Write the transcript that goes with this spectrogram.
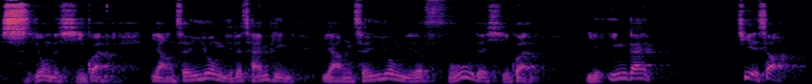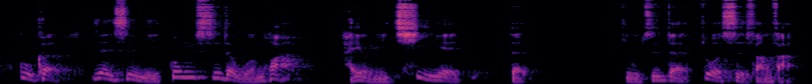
使用的习惯，养成用你的产品、养成用你的服务的习惯。也应该介绍顾客认识你公司的文化，还有你企业的组织的做事方法。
